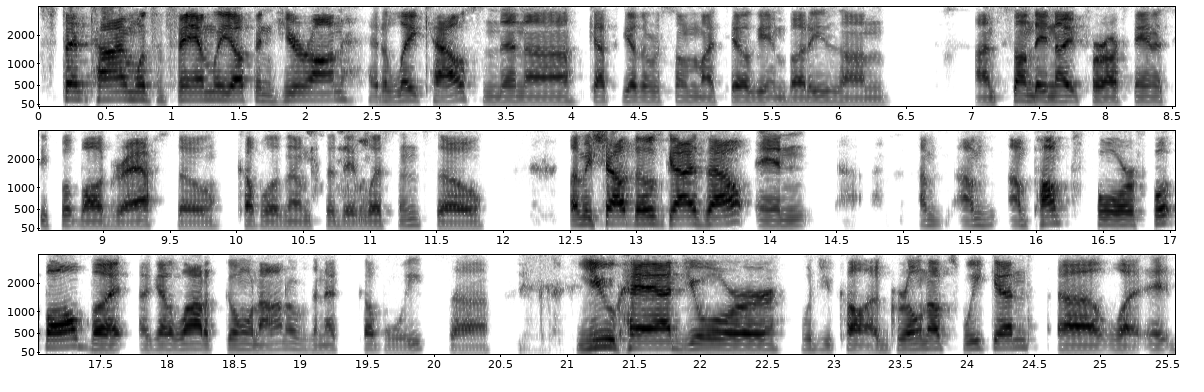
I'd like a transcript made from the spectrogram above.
spent time with the family up in Huron at a lake house, and then uh, got together with some of my tailgating buddies on on Sunday night for our fantasy football draft. So a couple of them said they listened. So let me shout those guys out. And I'm I'm I'm pumped for football, but I got a lot of going on over the next couple weeks. Uh, you had your what do you call it, a grown ups weekend? Uh, what it,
